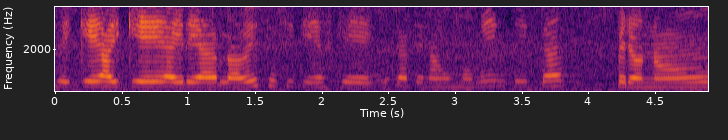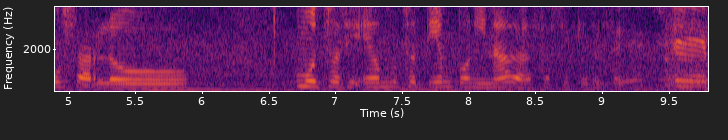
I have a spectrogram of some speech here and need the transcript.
sé que hay que airearlo a veces si tienes que quitarte en algún momento y tal, pero no usarlo mucho, eh, mucho tiempo ni nada, eso sí que lo sé. Eh,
